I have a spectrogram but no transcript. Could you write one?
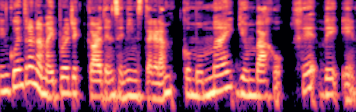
Encuentran a My Project Gardens en Instagram como my-gdn.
